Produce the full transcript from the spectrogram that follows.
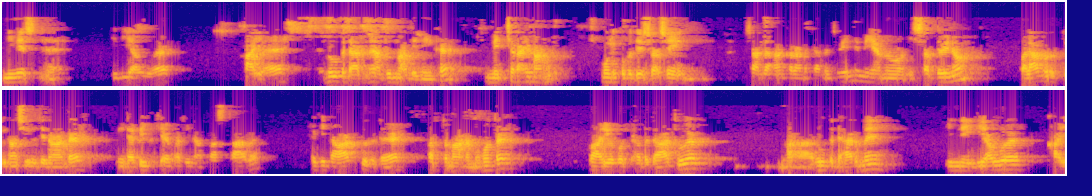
නිවෙස්න ඉදියව කය රූප ධර්ම අඳුන්වා දෙන එක මෙච්චරයි මම මූලික උපදේශ වශයෙන් සඳහන් කරන්න කැමති වෙන්නේ. මේ අනුව නිශ්ශබ්ද වෙනවා. බලාපොරොත්තු වෙන ශීල දෙනාට මේ ලැබිච්ච වටිනා ප්‍රස්තාව හිතාගුරට වර්තමාන මොහොත වායු පොට්ටබ ධාතුව රූප ධර්මයේ ඉන්නේ ඉරියව්ව කය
